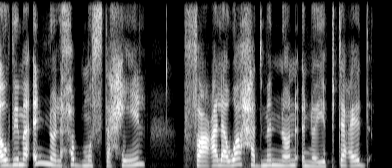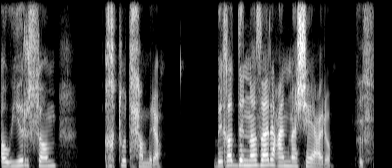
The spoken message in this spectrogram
أو بما إنه الحب مستحيل فعلى واحد منهم إنه يبتعد أو يرسم خطوط حمراء بغض النظر عن مشاعره. أف.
